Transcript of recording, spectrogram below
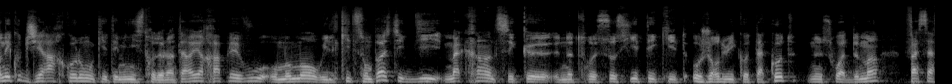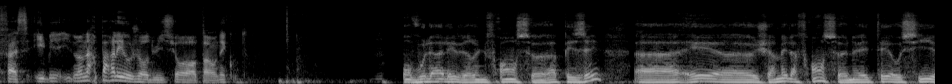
On écoute Gérard Collomb, qui était ministre de l'Intérieur. Rappelez-vous, au moment où il quitte son poste, il dit Ma crainte, c'est que notre société, qui est aujourd'hui côte à côte, ne soit demain face à face. Bien, il en a reparlé aujourd'hui sur Europe 1. On écoute. On voulait aller vers une France euh, apaisée euh, et euh, jamais la France n'a été aussi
